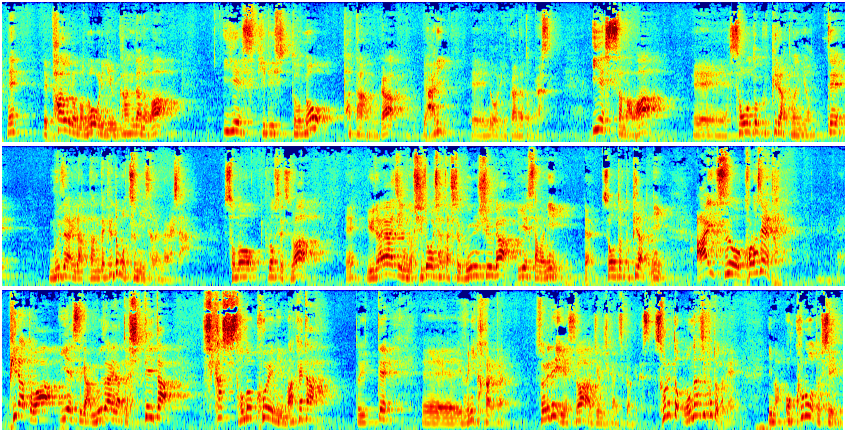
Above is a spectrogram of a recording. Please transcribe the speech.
ねパウロの脳裏に浮かんだのはイエス・キリストのパターンがやはり、えー、脳裏に浮かんだと思います。イエス様は、えー、総督ピラトによって無罪だったんだけれども罪に定めました。そのプロセスは、ね、ユダヤ人の指導者たちと群衆がイエス様に総督ピラトにあいつを殺せと。ピラトはイエスが無罪だと知っていた。しかしその声に負けた。と言って、えー、いうふうに書かれてある。それでイエスは十字架につくわけです。それと同じことがね今起ころうとしている。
